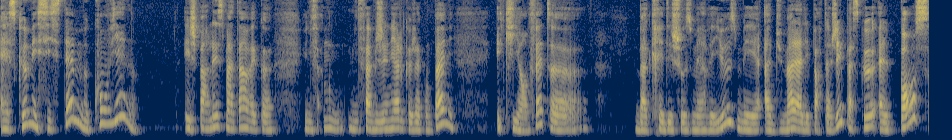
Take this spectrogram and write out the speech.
est-ce que mes systèmes me conviennent? Et je parlais ce matin avec euh, une femme, géniale que j'accompagne et qui en fait euh, bah, crée des choses merveilleuses mais a du mal à les partager parce qu'elle pense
